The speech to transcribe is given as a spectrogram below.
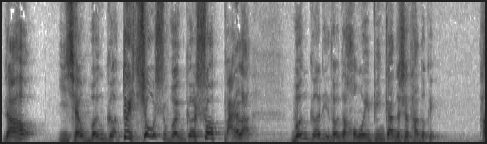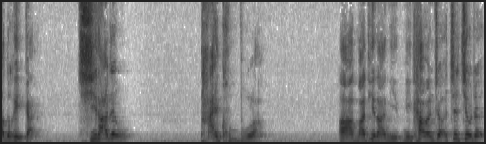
然后以前文革，对，就是文革。说白了，文革里头的红卫兵干的事他都可以，他都可以干，其他任务太恐怖了。啊，马蒂娜，你你看完这，这就这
